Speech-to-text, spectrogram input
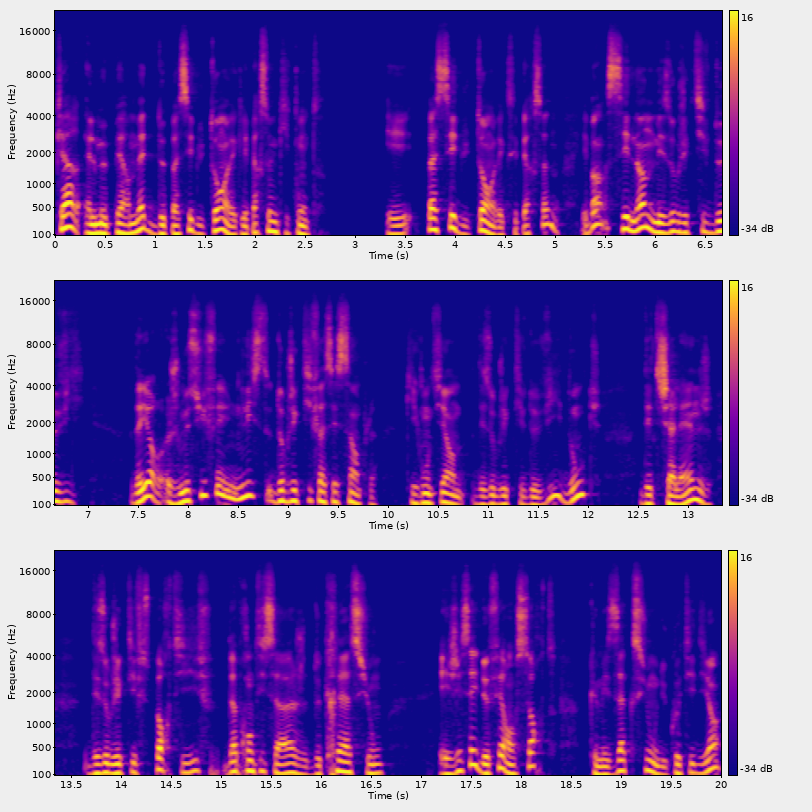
car elles me permettent de passer du temps avec les personnes qui comptent. Et passer du temps avec ces personnes, eh ben, c'est l'un de mes objectifs de vie. D'ailleurs, je me suis fait une liste d'objectifs assez simple, qui contient des objectifs de vie, donc des challenges, des objectifs sportifs, d'apprentissage, de création, et j'essaye de faire en sorte que mes actions du quotidien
